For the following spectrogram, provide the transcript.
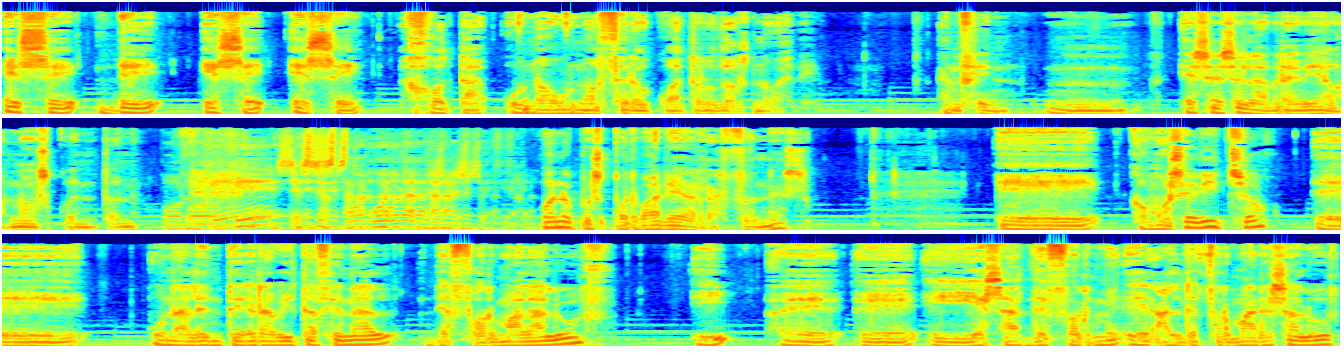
SDSSJ110429. En fin, mm, ese es el abreviado, no os cuento. ¿no? ¿Por qué es esta cuerda tan especial? Bueno, pues por varias razones. Eh, como os he dicho, eh, una lente gravitacional deforma la luz y, eh, esa al deformar esa luz,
